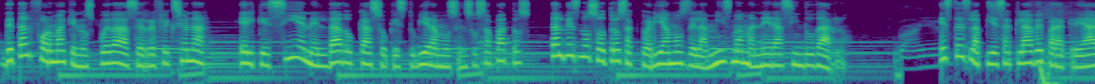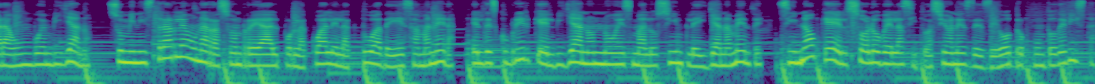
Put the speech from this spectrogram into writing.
de tal forma que nos pueda hacer reflexionar, el que sí en el dado caso que estuviéramos en sus zapatos, tal vez nosotros actuaríamos de la misma manera sin dudarlo. Esta es la pieza clave para crear a un buen villano, suministrarle una razón real por la cual él actúa de esa manera, el descubrir que el villano no es malo simple y llanamente, sino que él solo ve las situaciones desde otro punto de vista,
